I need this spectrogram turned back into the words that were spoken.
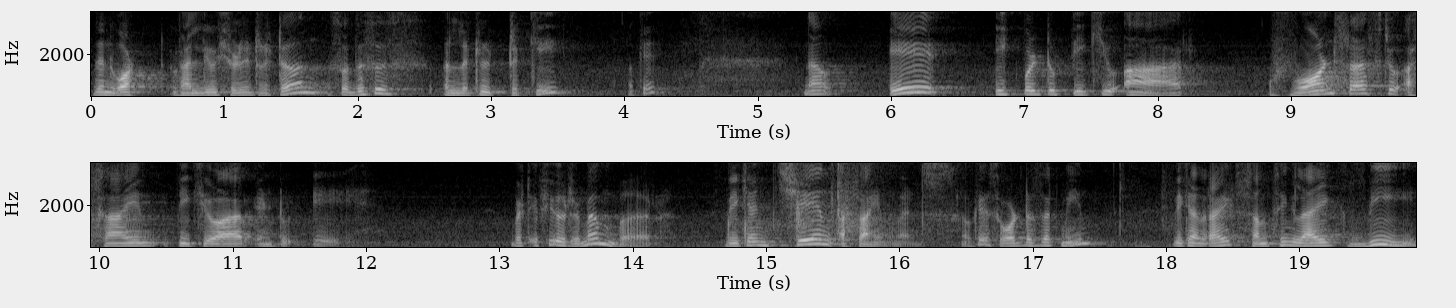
Then what value should it return? So, this is a little tricky. Okay. Now, a equal to PQR wants us to assign PQR into A. But if you remember we can chain assignments okay. So what does that mean? We can write something like B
